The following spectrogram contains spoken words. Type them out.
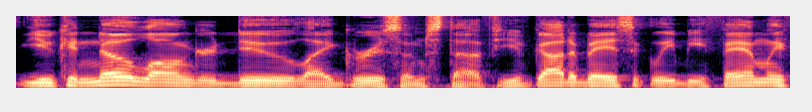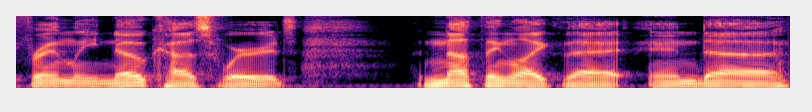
You can no longer do like gruesome stuff. You've got to basically be family friendly, no cuss words, nothing like that. And uh,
